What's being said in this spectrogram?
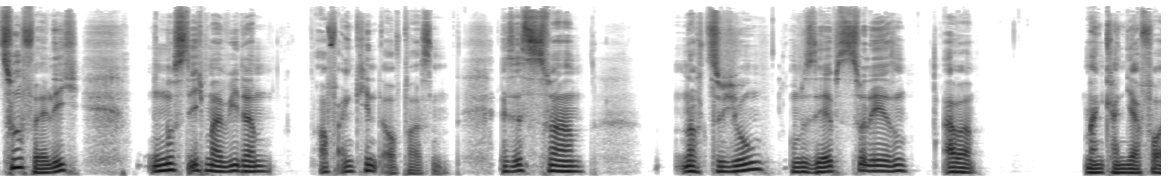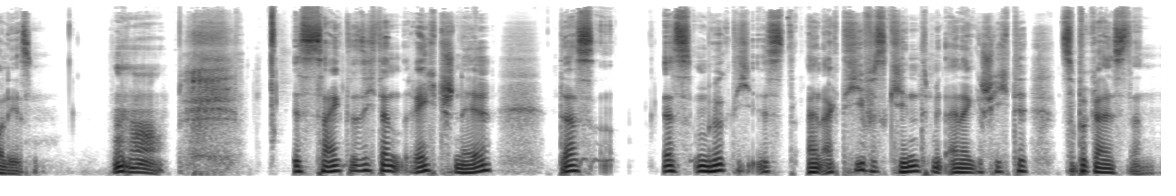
Zufällig musste ich mal wieder auf ein Kind aufpassen. Es ist zwar noch zu jung, um selbst zu lesen, aber man kann ja vorlesen. es zeigte sich dann recht schnell, dass es möglich ist, ein aktives Kind mit einer Geschichte zu begeistern.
